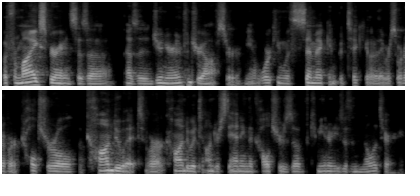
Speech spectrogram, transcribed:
But from my experience as a as a junior infantry officer you know working with CIMIC and particular. They were sort of our cultural conduit or our conduit to understanding the cultures of communities within the military.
